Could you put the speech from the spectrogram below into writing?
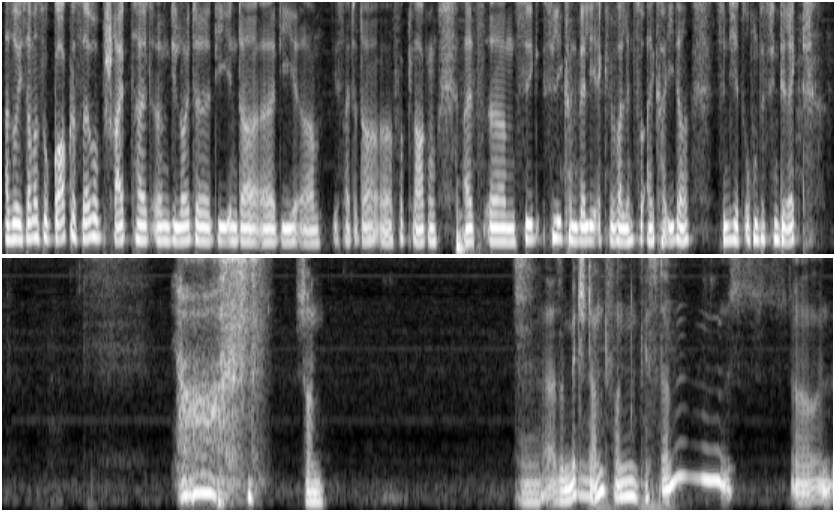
Also ich sag mal so, Gorka selber beschreibt halt ähm, die Leute, die in da äh, die ähm, die Seite da äh, verklagen, als ähm, Sil Silicon Valley Äquivalent zu Al-Qaida. Das finde ich jetzt auch ein bisschen direkt. Ja, schon. Äh, Also mit Stand von gestern ist äh,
